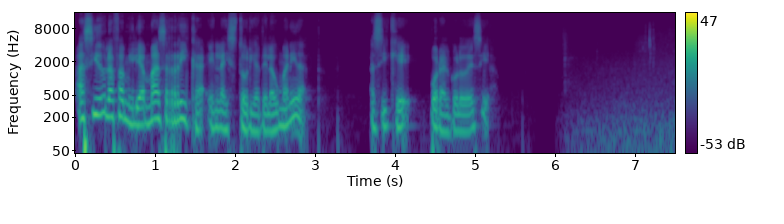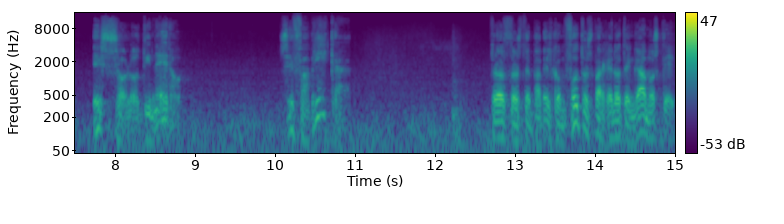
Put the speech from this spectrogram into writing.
ha sido la familia más rica en la historia de la humanidad. Así que por algo lo decía. Es solo dinero. Se fabrica. Trozos de papel con fotos para que no tengamos que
